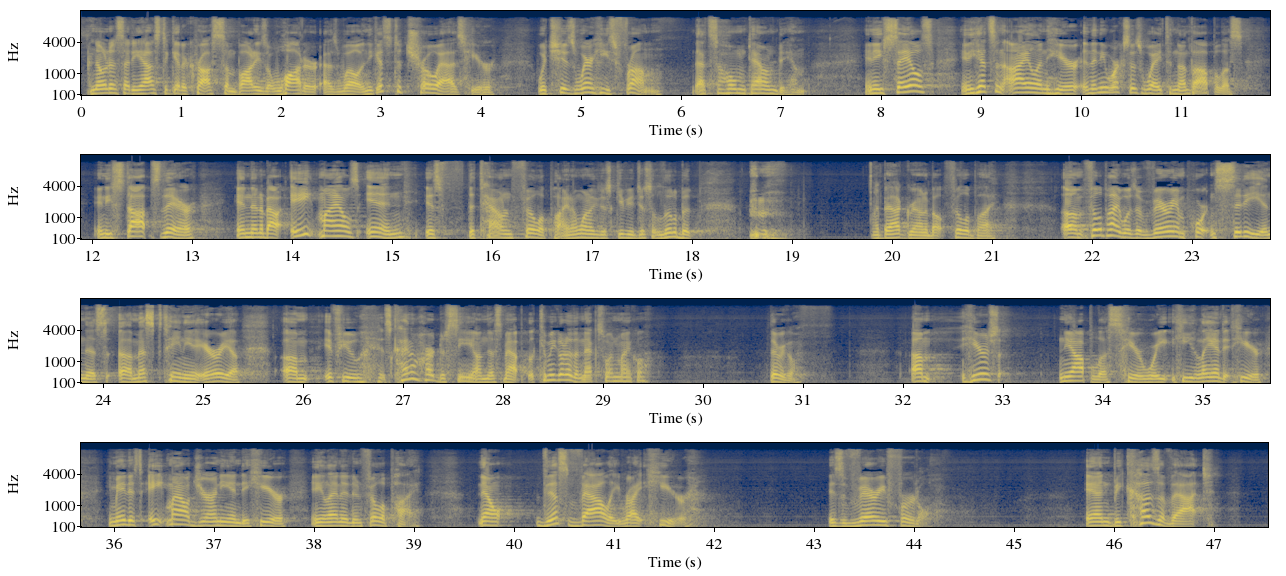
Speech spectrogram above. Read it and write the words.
Notice that he has to get across some bodies of water as well. And he gets to Troas here which is where he's from. That's a hometown to him. And he sails and he hits an island here, and then he works his way to Nanthopolis. And he stops there, and then about eight miles in is the town Philippi. And I want to just give you just a little bit of background about Philippi. Um, Philippi was a very important city in this uh, Mesopotamia area. Um, if you, it's kind of hard to see on this map. Can we go to the next one, Michael? There we go. Um, here's Neapolis here, where he, landed here. He made this eight mile journey into here, and he landed in Philippi. Now, this valley right here is very fertile. And because of that,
